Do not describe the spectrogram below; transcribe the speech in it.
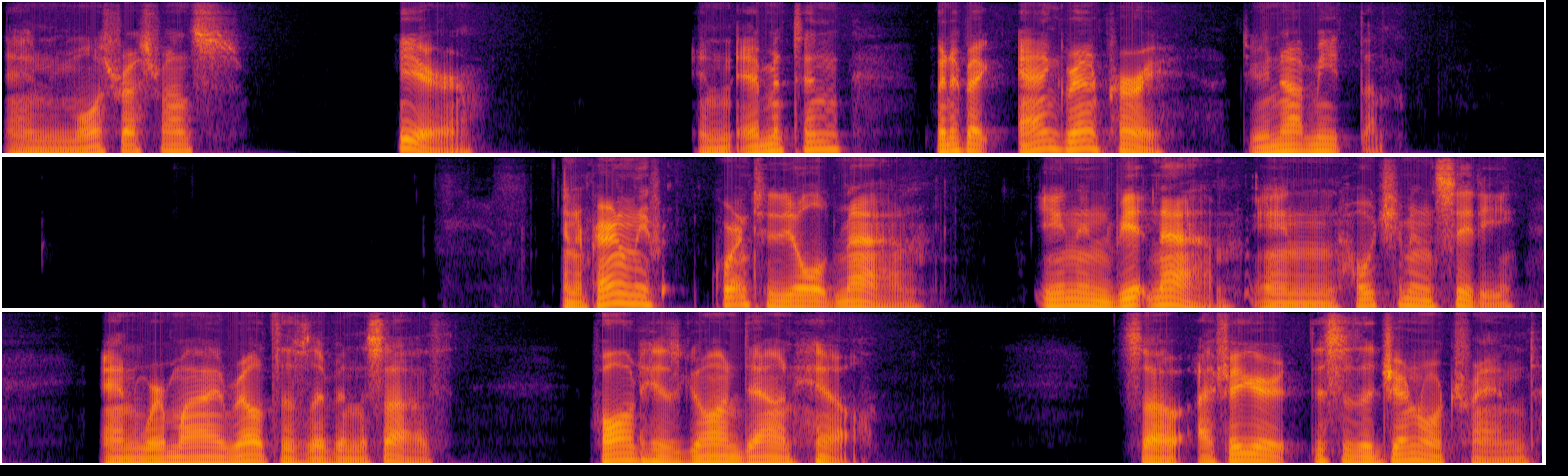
and most restaurants here in Edmonton, Winnipeg, and Grande Prairie do not meet them. And apparently, according to the old man, in, in Vietnam, in Ho Chi Minh City, and where my relatives live in the south, quality has gone downhill. So I figure this is a general trend,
